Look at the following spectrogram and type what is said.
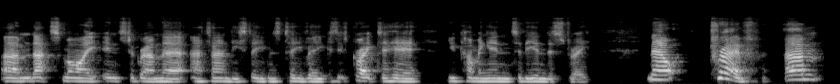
Um, that's my Instagram there at Andy Stevens TV because it's great to hear you coming into the industry. Now, Trev, um,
